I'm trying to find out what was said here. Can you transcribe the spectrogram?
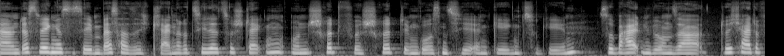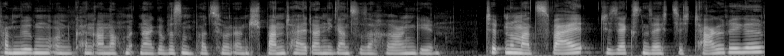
Ähm, deswegen ist es eben besser, sich kleinere Ziele zu stecken und Schritt für Schritt dem großen Ziel entgegenzugehen. So behalten wir unser Durchhaltevermögen und können auch noch mit einer gewissen Portion Entspanntheit an die ganze Sache rangehen. Tipp Nummer zwei, die 66-Tage-Regel.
